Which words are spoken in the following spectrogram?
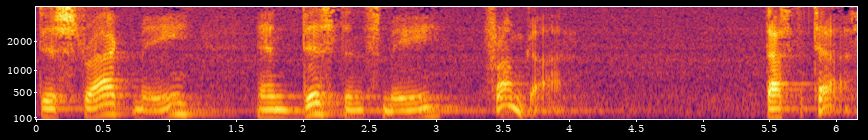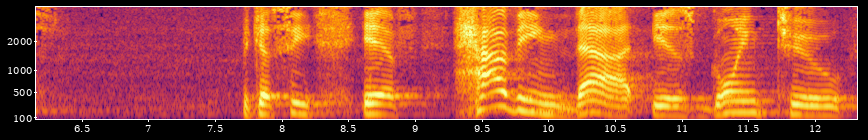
distract me, and distance me from God? That's the test. Because see, if having that is going to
